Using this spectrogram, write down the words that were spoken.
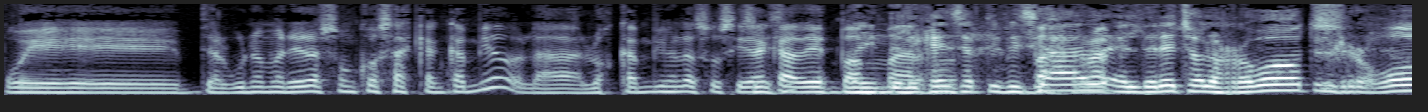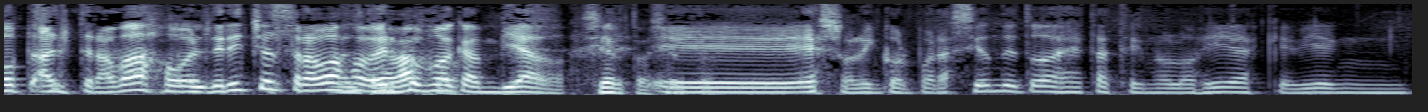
pues de alguna manera son cosas que han cambiado. los cambios en la sociedad cada vez van más. La inteligencia artificial, el derecho a los robots. El robot, al trabajo, el derecho al trabajo, a ver cómo ha cambiado. Cierto, cierto. Eh, eso, la incorporación de todas estas tecnologías que bien,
